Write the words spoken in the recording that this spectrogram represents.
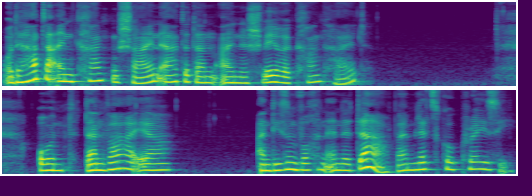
Und er hatte einen Krankenschein, er hatte dann eine schwere Krankheit. Und dann war er an diesem Wochenende da beim Let's Go Crazy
